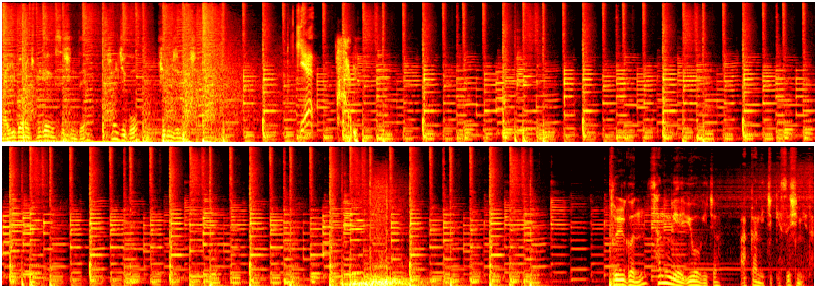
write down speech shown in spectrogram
아 이번은 정갱이 스시인데 찰지고 기름진 맛이에요 예! 붉은 산미의 유혹이죠. 아까미 짙게 쓰십니다.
